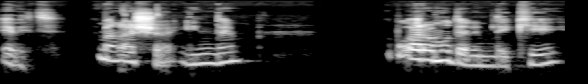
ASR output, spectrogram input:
Evet. Hemen aşağı indim. Bu ara modelimdeki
